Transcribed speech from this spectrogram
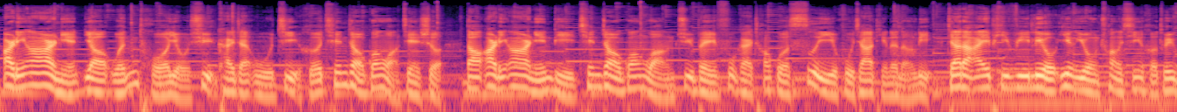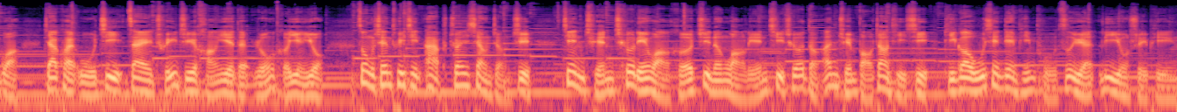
二零二二年要稳妥有序开展五 G 和千兆光网建设，到二零二二年底，千兆光网具备覆盖超过四亿户家庭的能力，加大 IPv 六应用创新和推广，加快五 G 在垂直行业的融合应用，纵深推进 App 专项整治。健全车联网和智能网联汽车等安全保障体系，提高无线电频谱资源利用水平。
